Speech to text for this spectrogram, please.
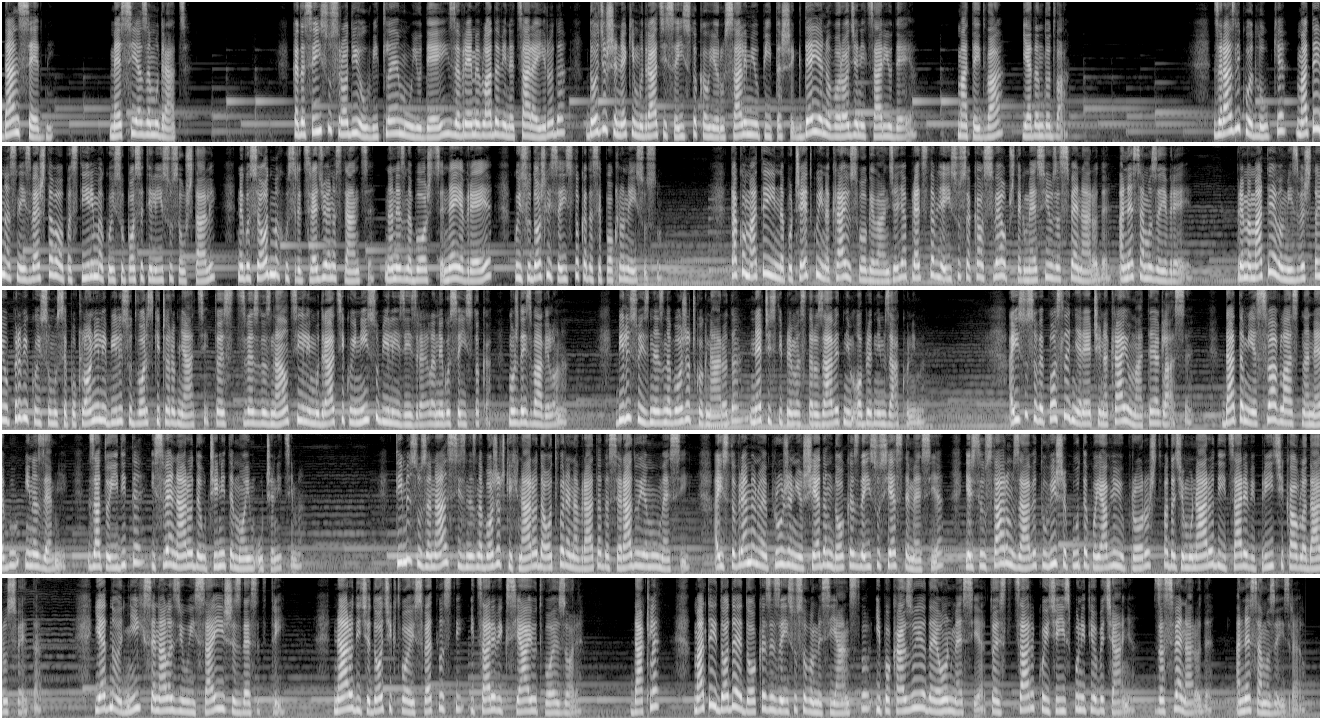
Dan sedmi. Mesija za mudrace. Kada se Isus rodio u Vitlejemu u Judeji za vreme vladavine cara Iroda, dođoše neki mudraci sa istoka u Jerusalim i upitaše gde je novorođeni car Judeja. Matej 2, 1 do 2. Za razliku od Luke, Matej nas ne izveštava o pastirima koji su posetili Isusa u štali, nego se odmah usred sređuje na strance, na neznabošce, ne jevreje, koji su došli sa istoka da se poklone Isusu. Tako Matej na početku i na kraju svog evanđelja predstavlja Isusa kao sveopšteg mesiju za sve narode, a ne samo za jevreje. Prema Matejevom izveštaju, prvi koji su mu se poklonili bili su dvorski čarobnjaci, to jest zvezdoznalci ili mudraci koji nisu bili iz Izraela, nego sa istoka, možda iz Vavilona. Bili su iz neznabožačkog naroda, nečisti prema starozavetnim obrednim zakonima. A Isusove poslednje reči na kraju Mateja glase Data mi je sva vlast na nebu i na zemlji, zato idite i sve narode učinite mojim učenicima. Time su za nas iz neznabožačkih naroda otvorena vrata da se radujemo u Mesiji, a istovremeno je pružen još jedan dokaz da Isus jeste Mesija, jer se u Starom Zavetu više puta pojavljuju proroštva da će mu narodi i carevi prići kao vladaru sveta. Jedno od njih se nalazi u Isaiji 63. Narodi će doći k tvojoj svetlosti i carevi k sjaju tvoje zore. Dakle, Matej dodaje dokaze za Isusovo mesijanstvo i pokazuje da je on Mesija, to jest car koji će ispuniti obećanja za sve narode, a ne samo za Izrael.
